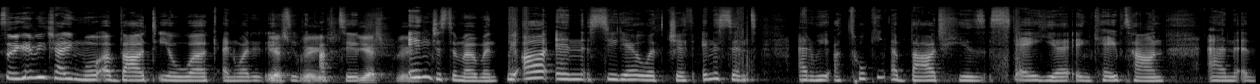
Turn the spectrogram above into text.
So we're going to be chatting more about your work and what it is Yes, you've been up to Yes, please. in just a moment. We are in studio with Jeff Innocent and we are talking about his stay here in Cape Town and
